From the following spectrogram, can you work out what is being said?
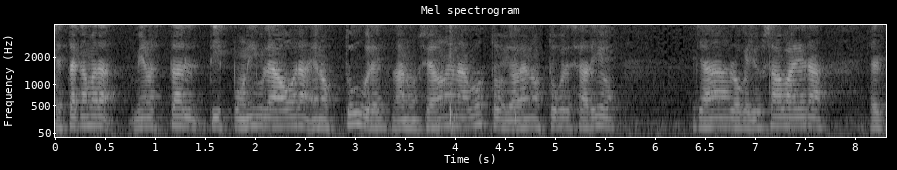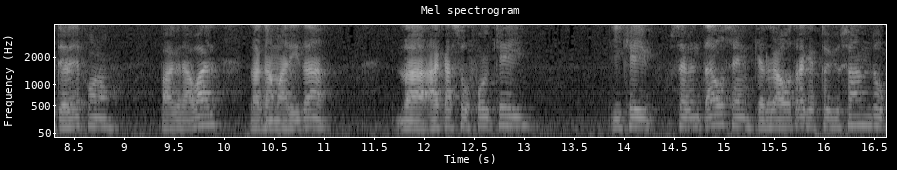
Esta cámara vino a estar disponible ahora en octubre, la anunciaron en agosto y ahora en octubre salió. Ya lo que yo usaba era el teléfono para grabar, la camarita, la Akaso 4K EK7000, que es la otra que estoy usando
